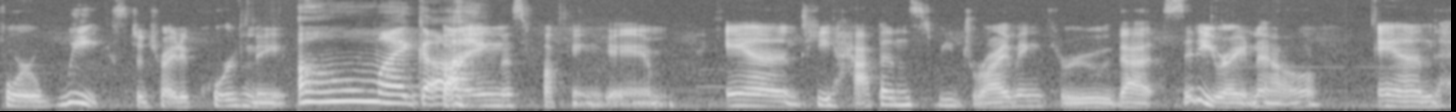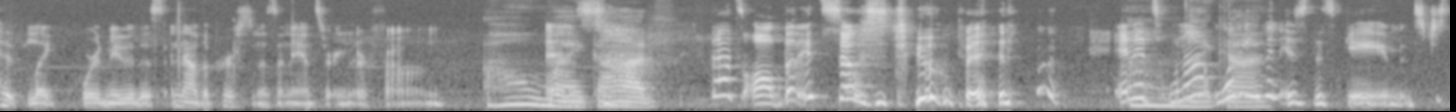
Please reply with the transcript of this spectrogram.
for weeks to try to coordinate oh my god! buying this fucking game. And he happens to be driving through that city right now and had like coordinated this and now the person isn't answering their phone. Oh my so- god! That's all, but it's so stupid. and it's Oh not what even is this game? It's just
